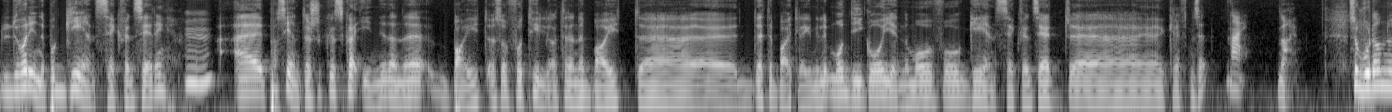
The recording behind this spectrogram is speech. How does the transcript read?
du var inne på gensekvensering. Mm. Er pasienter som skal inn i denne bite, altså få tilgang til denne bite, eh, dette bite-legemiddelet, må de gå gjennom og få gensekvensert eh, kreften sin? Nei. Nei. Så hvordan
